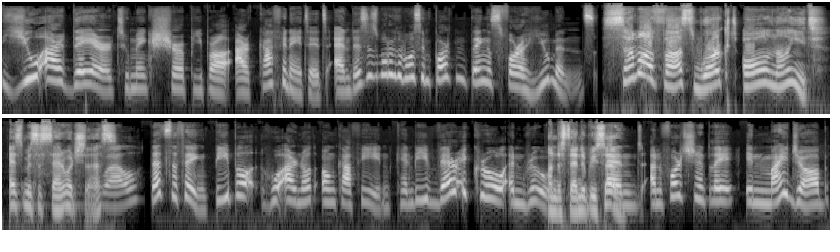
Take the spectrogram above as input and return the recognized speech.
You are there to make sure people are caffeinated, and this is one of the most important things for humans. Some of us worked all night, as Mrs. Sandwich says. Well, that's the thing. People who are not on caffeine can be very cruel and rude. Understandably so. And unfortunately, in my job,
